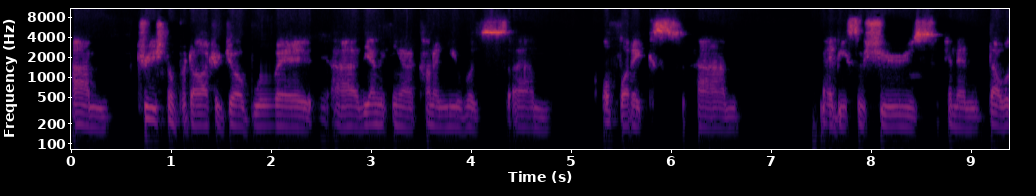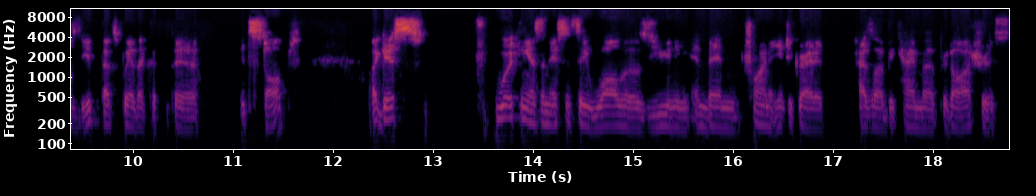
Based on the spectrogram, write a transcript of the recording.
Um, traditional podiatry job where uh, the only thing I kind of knew was um, orthotics, um, maybe some shoes, and then that was it. That's where the, the it stopped. I guess working as an S&C while I was uni and then trying to integrate it as I became a podiatrist,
